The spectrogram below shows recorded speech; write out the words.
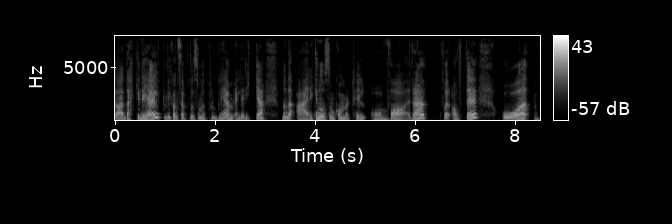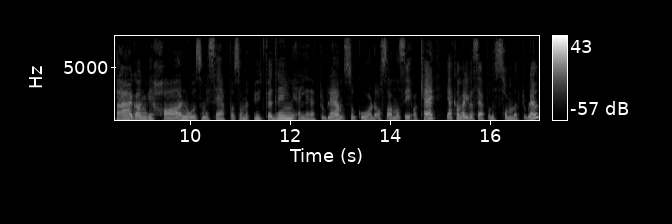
er, det er, ikke ideelt, vi kan se på det som et problem eller ikke, men det er ikke noe som kommer til å vare for alltid. Og hver gang vi har noe som vi ser på som en utfordring eller et problem, så går det også an å si ok, jeg kan velge å se på det som et problem,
